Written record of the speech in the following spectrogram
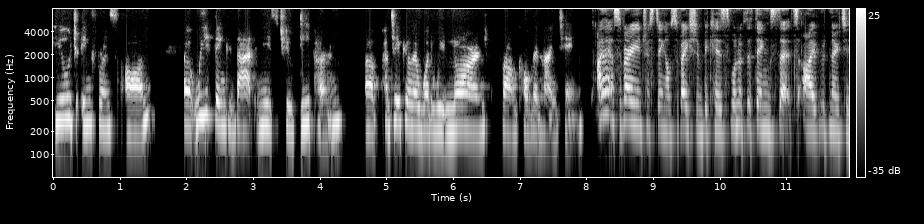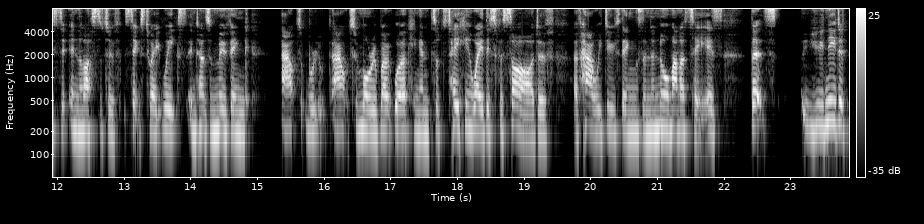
huge influence on. Uh, we think that needs to deepen uh, particularly what we learned from COVID 19. I think that's a very interesting observation because one of the things that I've noticed in the last sort of six to eight weeks in terms of moving out out to more remote working and sort of taking away this facade of of how we do things and the normality is that you needed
